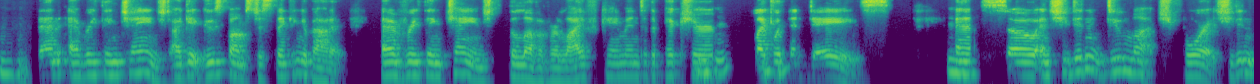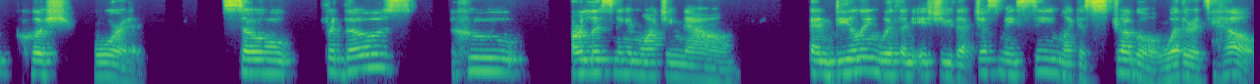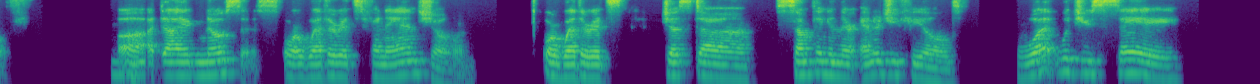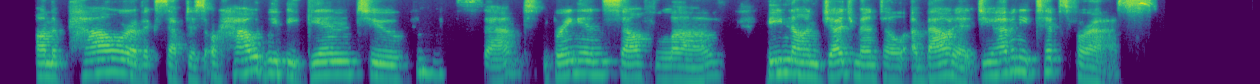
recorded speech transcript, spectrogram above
Mm-hmm. Then everything changed. I get goosebumps just thinking about it. Everything changed. The love of her life came into the picture mm-hmm. like mm-hmm. within days. Mm-hmm. And so, and she didn't do much for it, she didn't push for it. So, for those who are listening and watching now, and dealing with an issue that just may seem like a struggle, whether it's health, uh, mm-hmm. a diagnosis, or whether it's financial, or whether it's just uh, something in their energy field, what would you say on the power of acceptance, or how would we begin to mm-hmm. accept, bring in self love, be non judgmental about it? Do you have any tips for us?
